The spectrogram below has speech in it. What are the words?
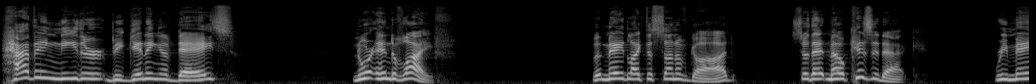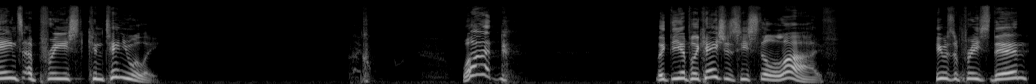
having neither beginning of days nor end of life but made like the Son of God, so that Melchizedek remains a priest continually. what? Like the implications, he's still alive. He was a priest then,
